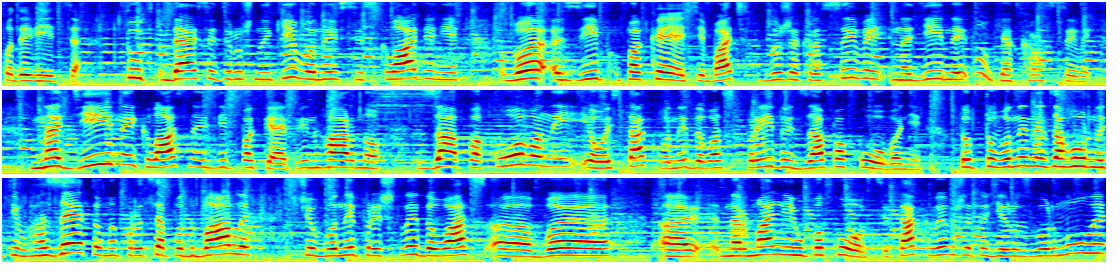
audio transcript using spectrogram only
Подивіться, тут 10 рушників, вони всі складені в зіп-пакеті. Бачите, дуже красивий, надійний, ну як красивий, надійний, класний зіп-пакет. Він гарно запакований, і ось так вони до вас прийдуть запаковані. Тобто вони не загорнуті в газету. Ми про це подбали, щоб вони прийшли до вас е, в е, нормальній упаковці. Так, ви вже тоді розгорнули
